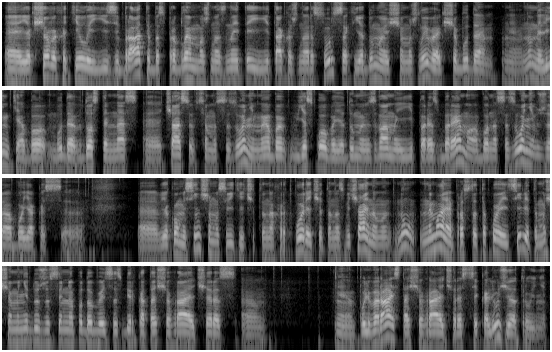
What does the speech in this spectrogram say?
Е, Якщо ви хотіли її зібрати, без проблем можна знайти її також на ресурсах. Я думаю, що можливо, якщо буде е, ну, не ліньки, або буде вдосталь нас е, часу в цьому сезоні, ми обов'язково, я думаю, з вами її перезберемо або на сезоні вже, або якось. В якомусь іншому світі, чи то на хардкорі, чи то на звичайному. Ну, немає просто такої цілі, тому що мені дуже сильно подобається збірка та, що грає через пульверайз, та, що грає через ці калюжі отруйні.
